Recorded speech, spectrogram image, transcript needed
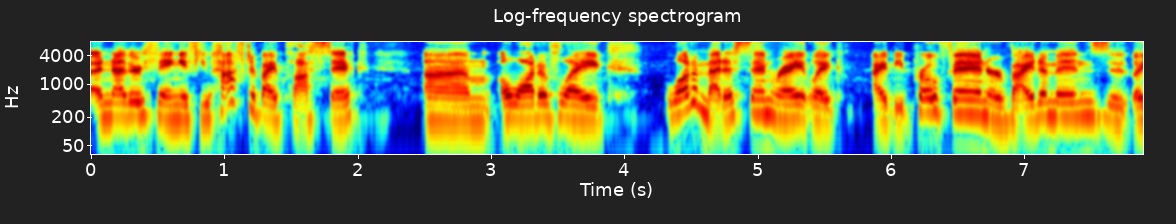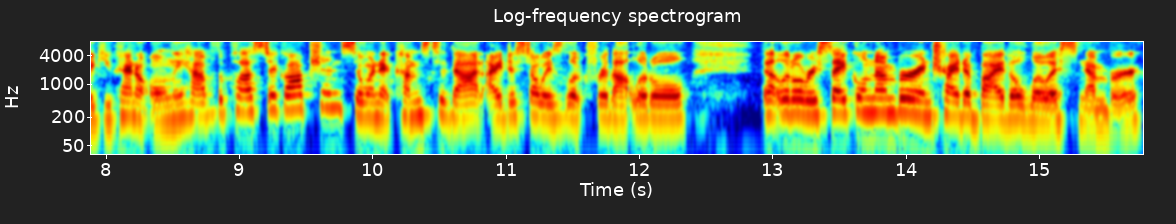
another thing if you have to buy plastic um, a lot of like a lot of medicine, right? Like ibuprofen or vitamins, like you kind of only have the plastic option. So when it comes to that, I just always look for that little that little recycle number and try to buy the lowest number.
